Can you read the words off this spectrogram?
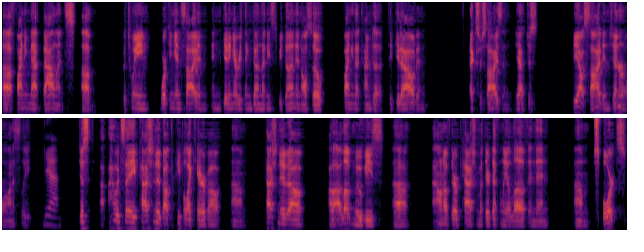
Uh, finding that balance um, between working inside and, and getting everything done that needs to be done and also finding that time to to get out and exercise and yeah just be outside in general honestly. Yeah. Just i would say passionate about the people i care about um, passionate about I, I, love movies uh, i don't know if they're a passion but they're definitely a love. And then um, sports.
